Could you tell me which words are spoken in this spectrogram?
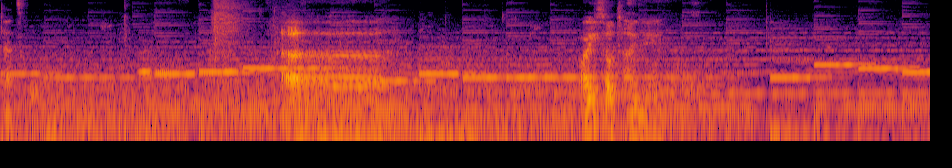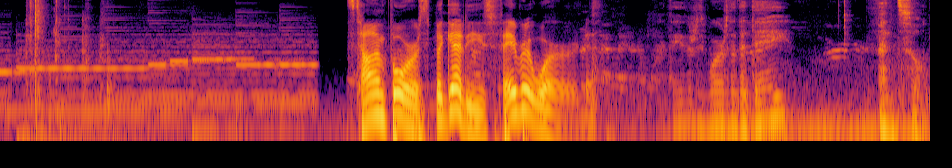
That's cool. Uh, why are you so tiny? It's time for Spaghetti's favorite word. Favorite word of the day? Pencil.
